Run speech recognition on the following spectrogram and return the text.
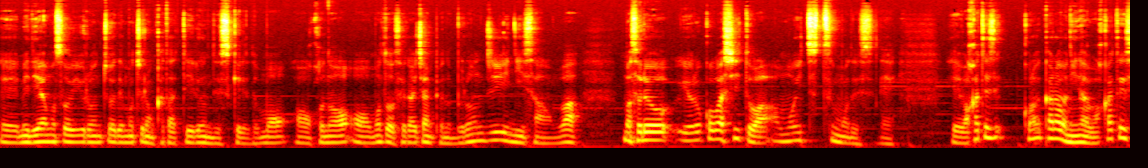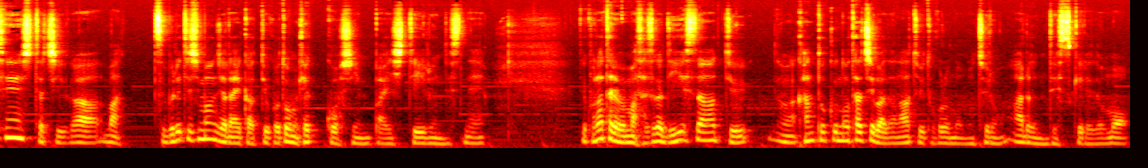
えメディアもそういう論調でもちろん語っているんですけれども、この元世界チャンピオンのブロンジーニさんは、まあ、それを喜ばしいとは思いつつもですね、え、若手、これからを担う若手選手たちが、まあ、潰れてしまうんじゃないかということも結構心配しているんですね。でこの辺りはさすが DS だなっていう、まあ、監督の立場だなというところももちろんあるんですけれども、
